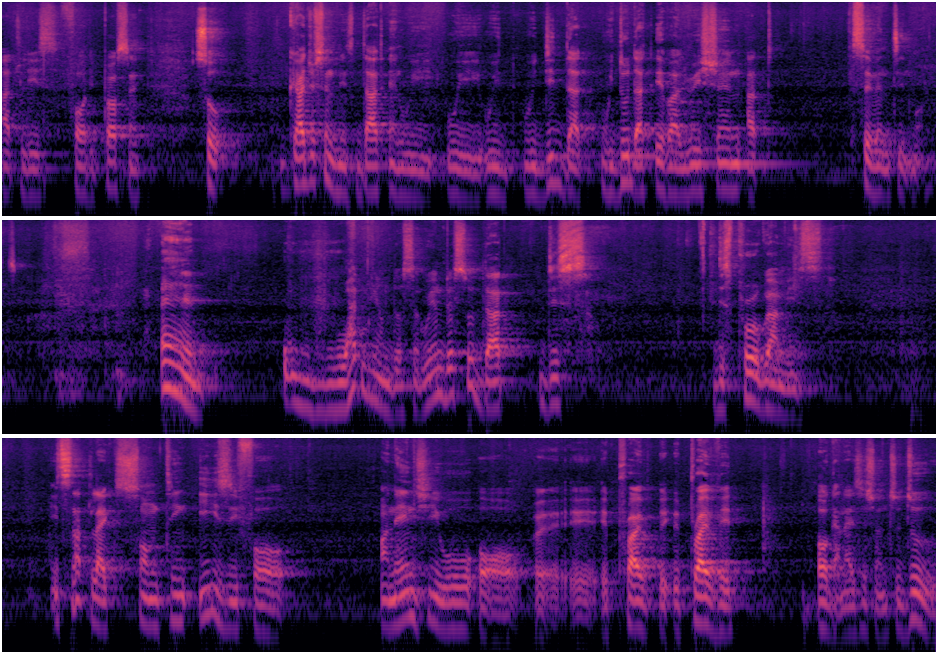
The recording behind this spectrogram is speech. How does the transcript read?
at least 40%. So graduation means that, and we, we, we, we did that, we do that evaluation at 17 months. And what we understood, we understood that this, this program is, it's not like something easy for an NGO or a, a, a, a private organization to do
